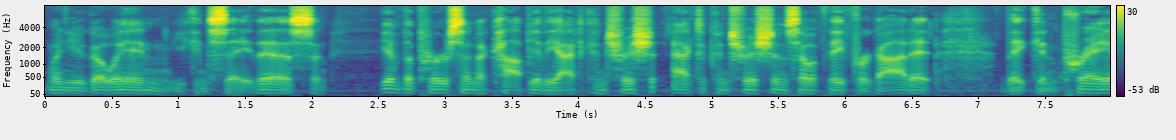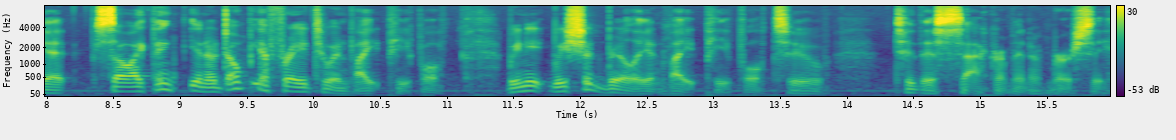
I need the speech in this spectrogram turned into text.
When you go in, you can say this and give the person a copy of the act of contrition, act of contrition so if they forgot it, they can pray it. So I think, you know, don't be afraid to invite people. We need we should really invite people to to this sacrament of mercy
